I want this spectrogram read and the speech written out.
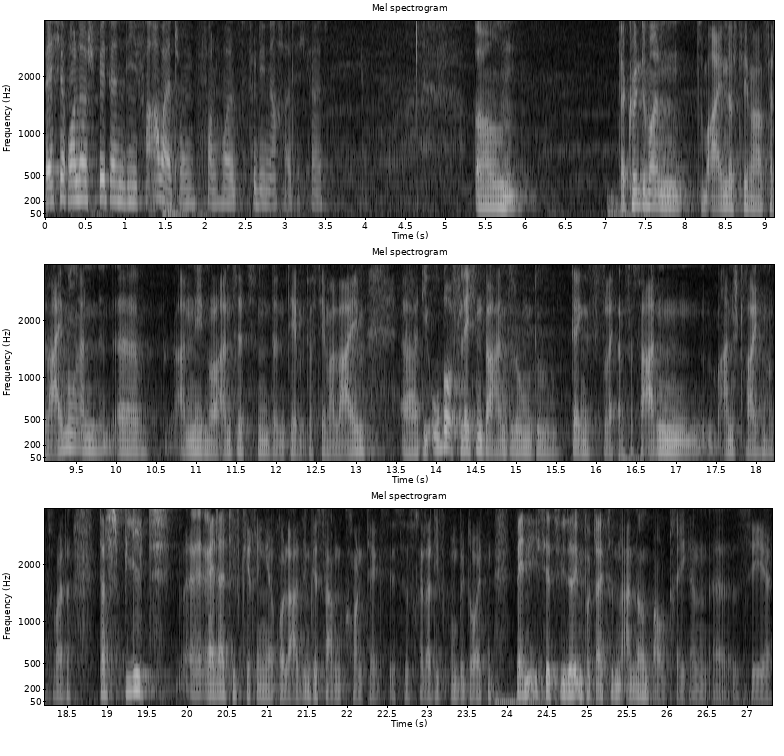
Welche Rolle spielt denn die Verarbeitung von Holz für die Nachhaltigkeit? Ähm, da könnte man zum einen das Thema Verleimung an, äh, annehmen oder ansetzen, das Thema Leim, äh, die Oberflächenbehandlung, du denkst vielleicht an Fassaden anstreichen und so weiter. Das spielt relativ geringe Rolle. Also im Gesamtkontext ist es relativ unbedeutend, wenn ich es jetzt wieder im Vergleich zu den anderen Bauträgern äh, sehe.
